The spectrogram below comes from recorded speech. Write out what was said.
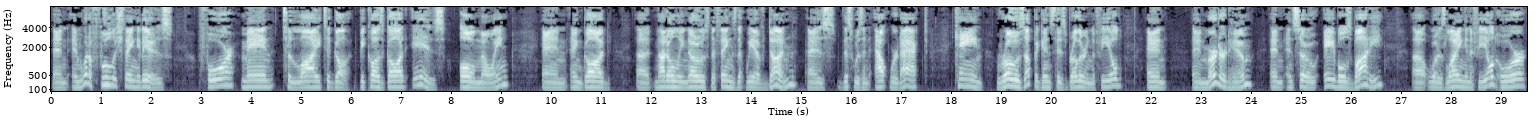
And, and what a foolish thing it is for man to lie to God because God is all knowing and, and God uh, not only knows the things that we have done, as this was an outward act, Cain rose up against his brother in the field and and murdered him, and and so Abel's body uh, was lying in a field, or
